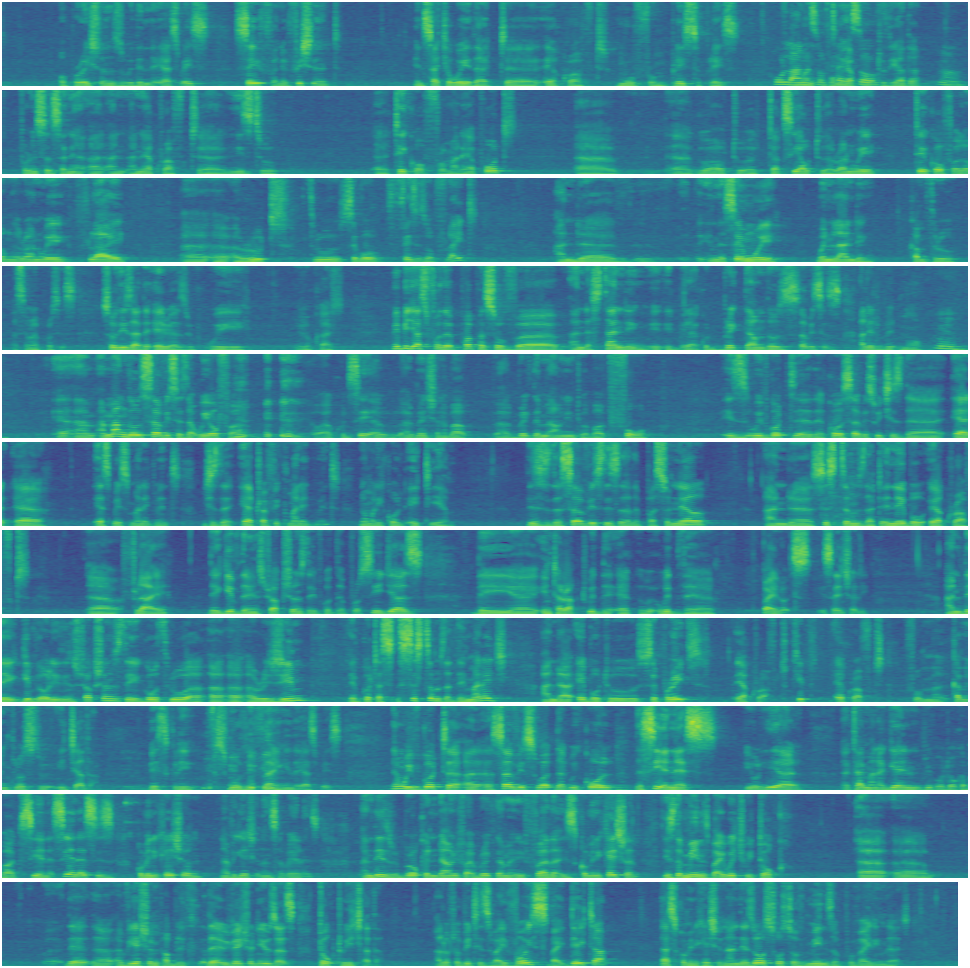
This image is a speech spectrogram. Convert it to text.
operations within the airspace, safe and efficient, in such a way that uh, aircraft move from place to place, Who from, one, from airport off. to the other. Mm. For instance, an, an, an aircraft uh, needs to uh, take off from an airport, uh, uh, go out to a taxi out to the runway, take off along the runway, fly uh, a, a route through several phases of flight, and uh, in the same way, when landing, come through a similar process. So these are the areas we, we look at. Maybe just for the purpose of uh, understanding, it, it, I could break down those services a little bit more. Mm. Uh, um, among those services that we offer, I could say, I'll, I'll mention about, I'll break them down into about four, is we've got uh, the core service, which is the air, air, airspace management, which is the air traffic management, normally called ATM. This is the service, these are the personnel and uh, systems that enable aircraft uh, fly. They give the instructions, they've got the procedures, they uh, interact with the, air, with the pilots, essentially and they give all these instructions. They go through a, a, a regime. They've got systems that they manage and are able to separate aircraft, keep aircraft from uh, coming close to each other, basically smoothly flying in the airspace. Then we've got a, a- a service that we call the CNS. You'll hear uh, time and again people talk about CNS. CNS is communication, navigation, and surveillance. And these are broken down, if I break them any further, is communication, is the means by which we talk uh, uh, the, the aviation public, the aviation users talk to each other. A lot of it is by voice, by data. That's communication. And there's all sorts of means of providing that.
